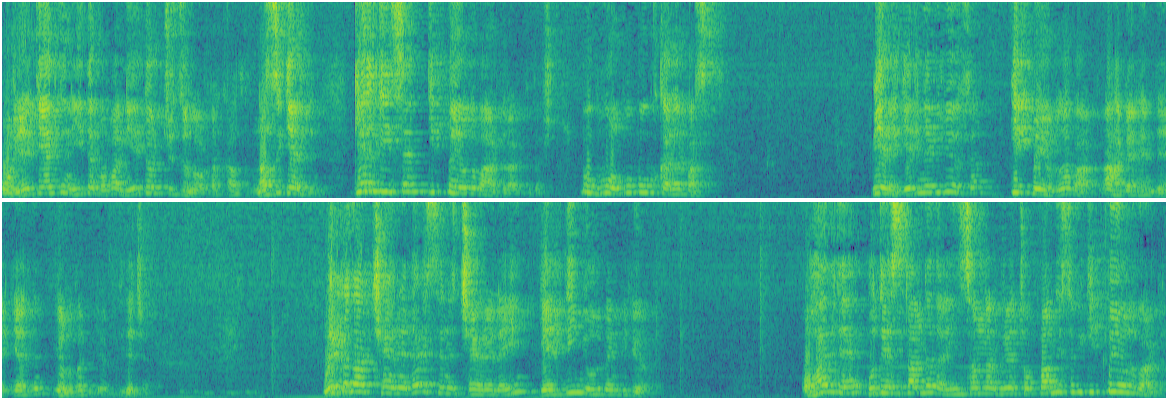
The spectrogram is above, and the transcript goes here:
Oraya geldin iyi de baba niye 400 yıl orada kaldın? Nasıl geldin? Geldiysen gitme yolu vardır arkadaşlar. Bu, bu, bu, bu, bu kadar basit. Bir yere gelinebiliyorsa gitme yolu da vardır. Aha ben Hende'ye geldim yolu da biliyorum gideceğim. Ne kadar çevrelerseniz çevreleyin geldiğim yolu ben biliyorum. O halde bu destanda da insanlar buraya toplandıysa bir gitme yolu vardır.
